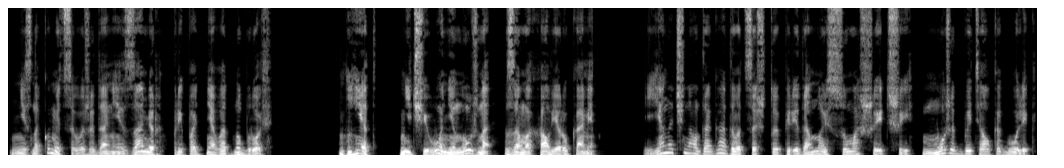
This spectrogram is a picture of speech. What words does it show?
Незнакомец в ожидании замер, приподняв одну бровь. «Нет, ничего не нужно», – замахал я руками. Я начинал догадываться, что передо мной сумасшедший, может быть алкоголик.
